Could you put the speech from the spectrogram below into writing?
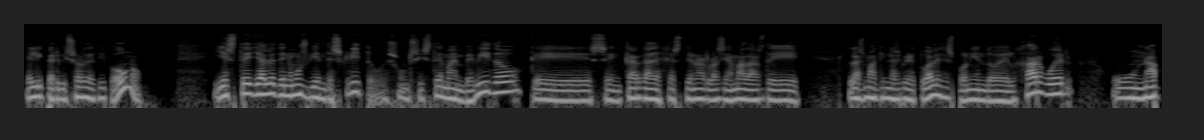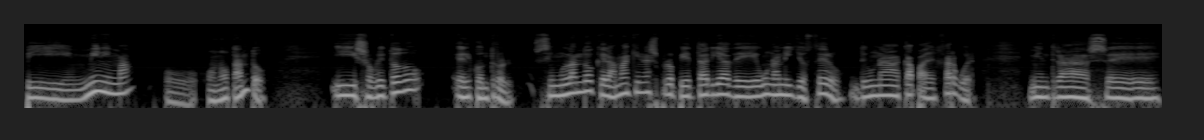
el hipervisor de tipo 1. Y este ya le tenemos bien descrito. Es un sistema embebido que se encarga de gestionar las llamadas de las máquinas virtuales exponiendo el hardware, un API mínima o, o no tanto. Y sobre todo el control, simulando que la máquina es propietaria de un anillo cero, de una capa de hardware mientras eh,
